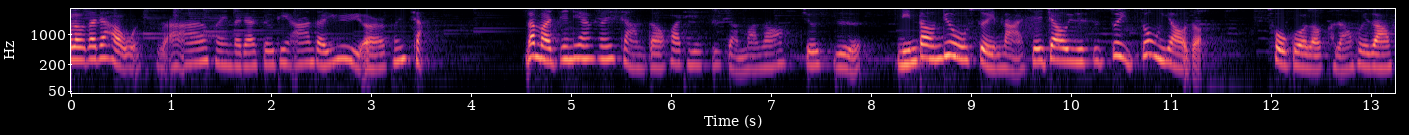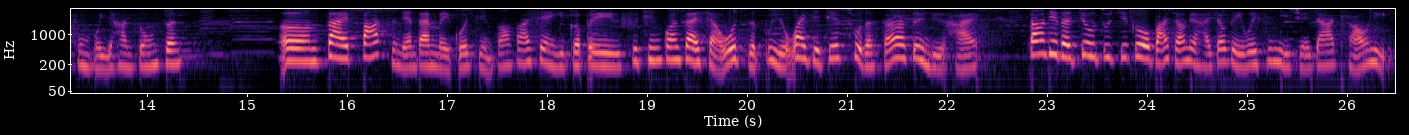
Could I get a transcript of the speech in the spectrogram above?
Hello，大家好，我是安安，欢迎大家收听安安的育儿分享。那么今天分享的话题是什么呢？就是零到六岁哪些教育是最重要的？错过了可能会让父母遗憾终生。嗯，在八十年代，美国警方发现一个被父亲关在小屋子不与外界接触的十二岁女孩，当地的救助机构把小女孩交给一位心理学家调理。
